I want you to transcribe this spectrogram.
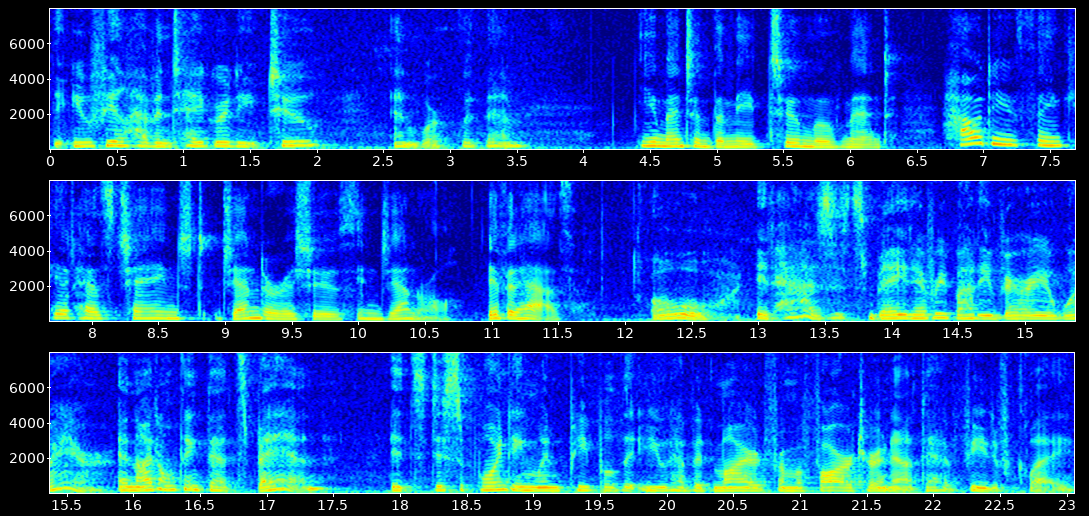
that you feel have integrity too and work with them. You mentioned the Me Too movement. How do you think it has changed gender issues in general, if it has? Oh, it has. It's made everybody very aware. And I don't think that's bad. It's disappointing when people that you have admired from afar turn out to have feet of clay.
